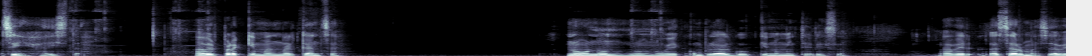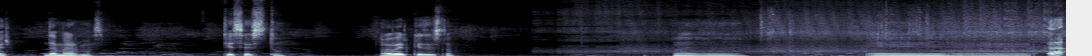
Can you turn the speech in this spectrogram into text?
Sí, ahí está. A ver, ¿para qué más me alcanza? No, no, no, no voy a comprar algo que no me interesa. A ver, las armas, a ver, dame armas. ¿Qué es esto? A ver, ¿qué es esto? Eh, eh, ¡Ah!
